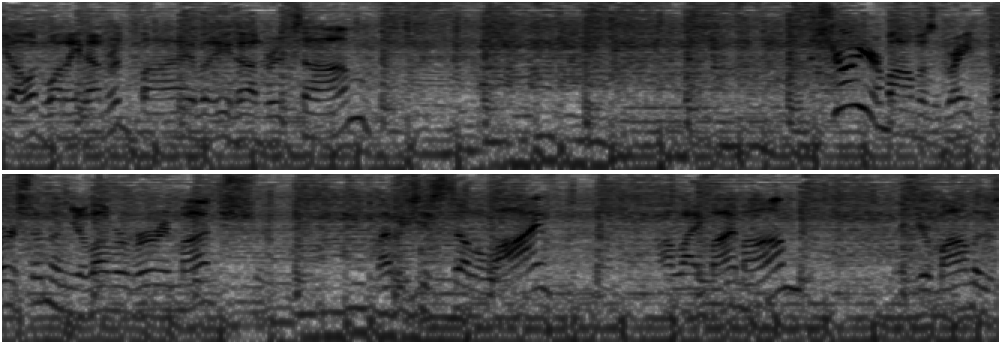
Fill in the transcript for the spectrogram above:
Show at 1-800-5800-TOM. Sure, your mom was a great person and you love her very much. Maybe she's still alive, unlike my mom. And your mom is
